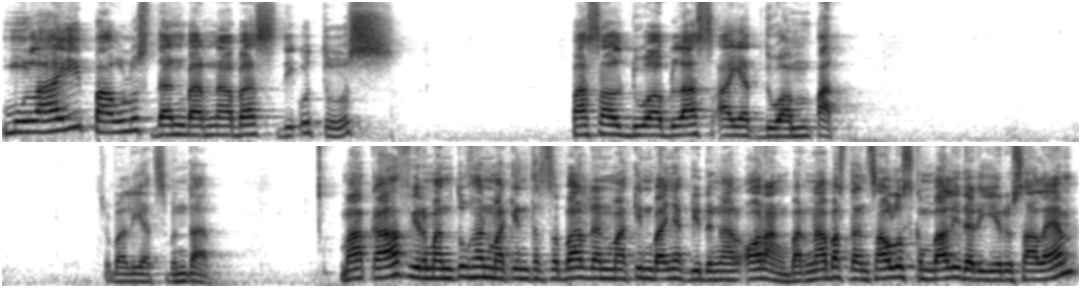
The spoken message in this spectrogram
Mulai Paulus dan Barnabas diutus, pasal 12 ayat 24. Coba lihat sebentar. Maka firman Tuhan makin tersebar dan makin banyak didengar orang. Barnabas dan Saulus kembali dari Yerusalem.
